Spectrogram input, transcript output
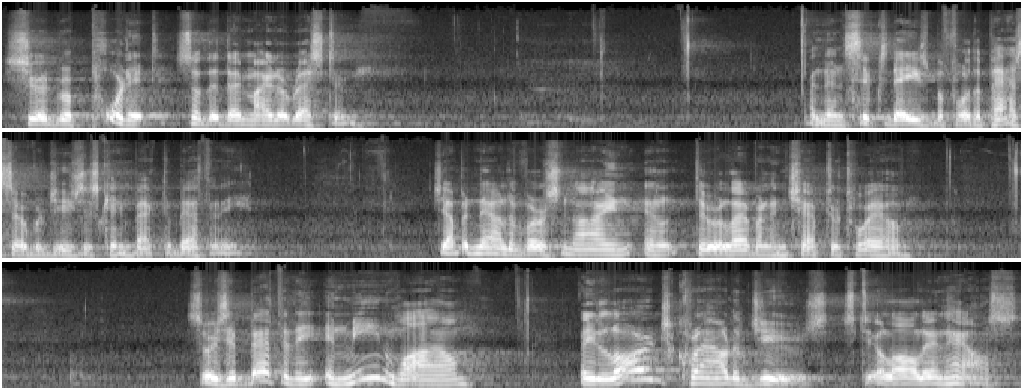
should report it so that they might arrest him. And then, six days before the Passover, Jesus came back to Bethany. Jumping down to verse 9 through 11 in chapter 12. So he's at Bethany, and meanwhile, a large crowd of Jews, still all in house,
